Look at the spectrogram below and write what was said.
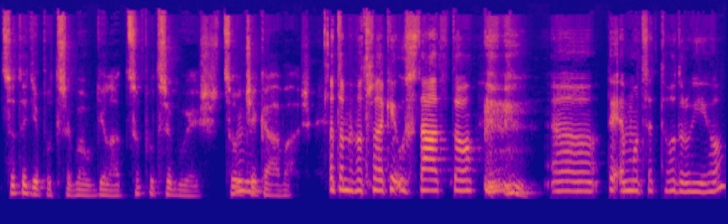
co teď je potřeba udělat, co potřebuješ, co hmm. očekáváš. A tam je potřeba taky ustát to, uh, ty emoce toho druhého,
